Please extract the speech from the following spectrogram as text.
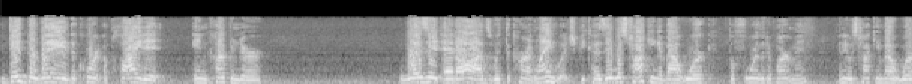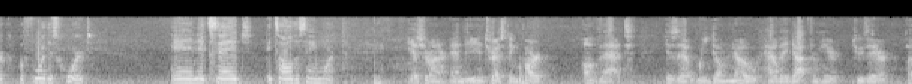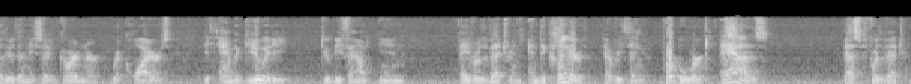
did the way the court applied it in Carpenter, was it at odds with the current language? Because it was talking about work before the department, and it was talking about work before this court, and it said it's all the same work. Yes, Your Honor, and the interesting part of that is that we don't know how they got from here to there other than they said Gardner requires the ambiguity to be found in favor of the veteran and declared everything purple work as best for the veteran.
